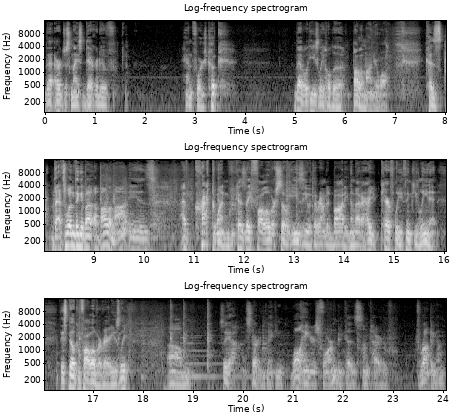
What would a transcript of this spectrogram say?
That are just nice decorative hand forged hook that will easily hold a bağlama on your wall. Because that's one thing about a bağlama is I've cracked one because they fall over so easy with a rounded body. No matter how carefully you think you lean it, they still can fall over very easily. Um, so yeah, I started making wall hangers for them because I'm tired of dropping them.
